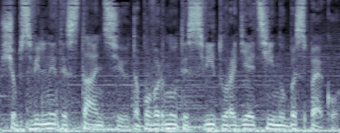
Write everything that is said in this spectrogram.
щоб звільнити станцію та повернути світу радіаційну безпеку.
